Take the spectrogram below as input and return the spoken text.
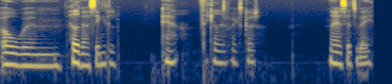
og øh, havde været single. Ja. Det gad jeg faktisk godt, når jeg ser tilbage.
